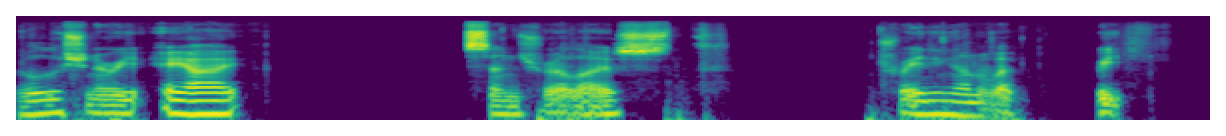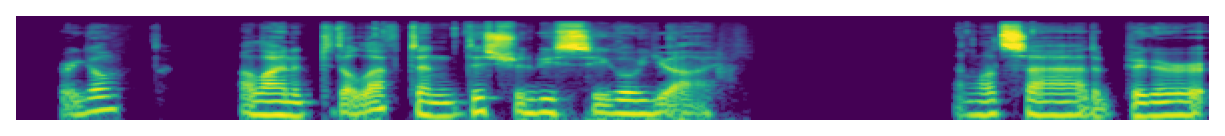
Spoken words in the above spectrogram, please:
Revolutionary AI centralized trading on web. 3 there we go. Align it to the left and this should be Segoe UI and let's add a bigger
